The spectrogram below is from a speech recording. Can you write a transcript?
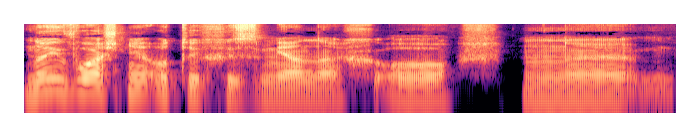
No i właśnie o tych zmianach, o mm,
